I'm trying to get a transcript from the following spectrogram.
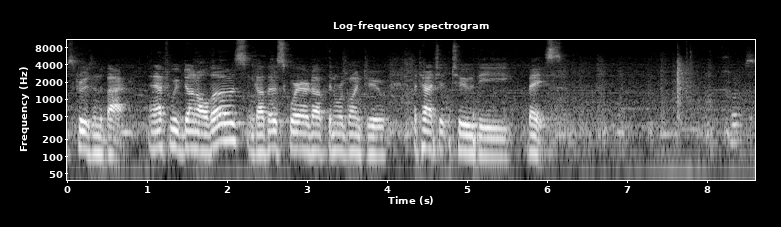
screws in the back. And after we've done all those and got those squared up, then we're going to attach it to the base. Whoops.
